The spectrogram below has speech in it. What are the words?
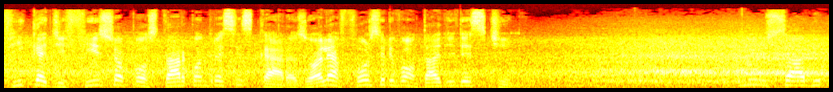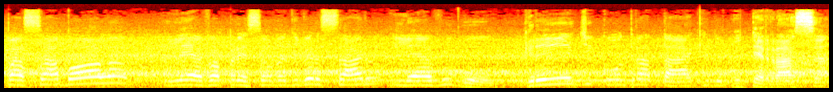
Fica difícil apostar contra esses caras. Olha a força de vontade desse time. Não sabe passar a bola, leva a pressão do adversário, leva o gol. Grande contra-ataque do O Terraça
